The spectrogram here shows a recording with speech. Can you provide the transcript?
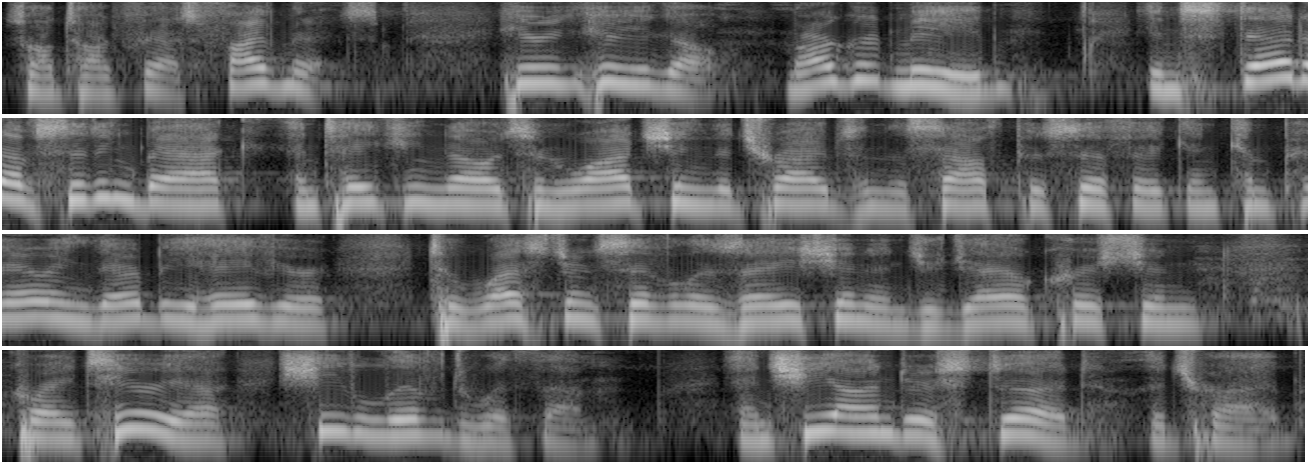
So I'll talk fast. Five minutes. Here, here you go. Margaret Mead, instead of sitting back and taking notes and watching the tribes in the South Pacific and comparing their behavior to Western civilization and Judeo Christian criteria, she lived with them and she understood the tribe.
